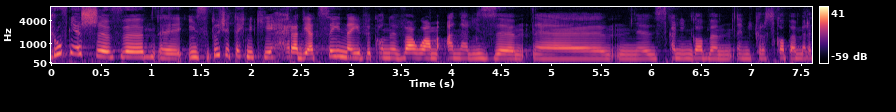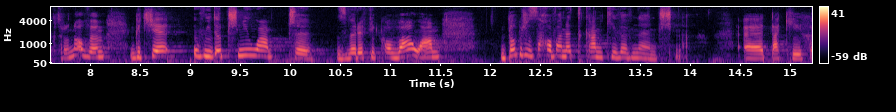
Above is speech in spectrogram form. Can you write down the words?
również w e, Instytucie Techniki Radiacyjnej wykonywałam analizy e, skaningowym mikroskopem elektronowym, gdzie uwidoczniłam czy zweryfikowałam dobrze zachowane tkanki wewnętrzne takich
